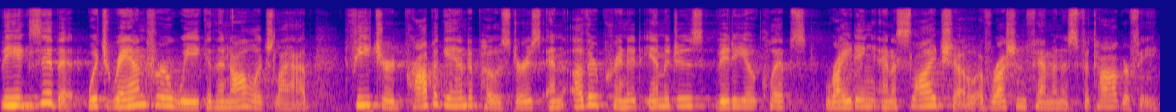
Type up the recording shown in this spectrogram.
the exhibit, which ran for a week in the Knowledge Lab, featured propaganda posters and other printed images, video clips, writing, and a slideshow of Russian feminist photography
